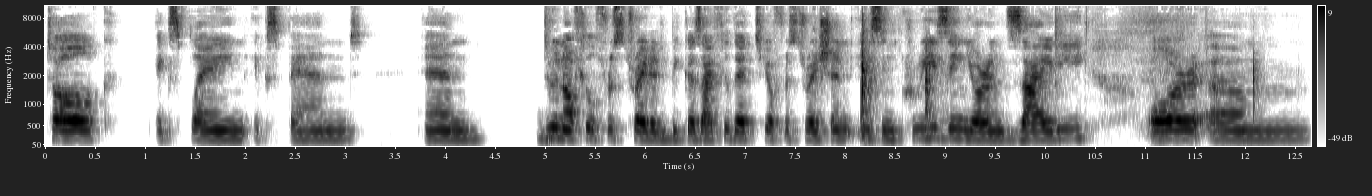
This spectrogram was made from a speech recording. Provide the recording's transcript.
Talk explain expand and do not feel frustrated because i feel that your frustration is increasing your anxiety or um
